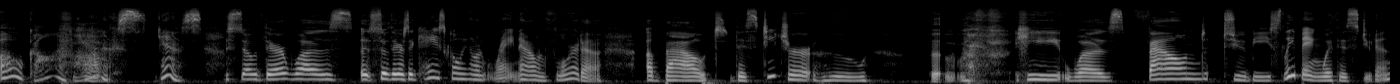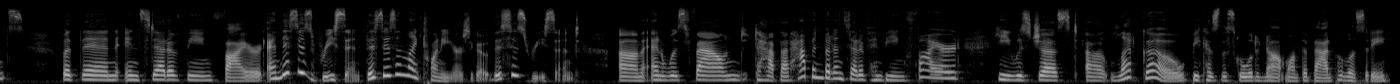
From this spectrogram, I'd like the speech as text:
Oh God, Fuck. yes. Yes. So there was so there's a case going on right now in Florida about this teacher who uh, he was found to be sleeping with his students, but then instead of being fired, and this is recent, this isn't like 20 years ago, this is recent, um, and was found to have that happen, but instead of him being fired, he was just uh, let go because the school did not want the bad publicity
